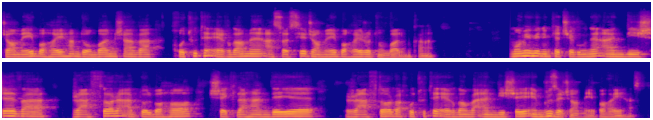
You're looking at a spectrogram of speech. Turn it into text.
جامعه باهایی هم دنبال میشن و خطوط اقدام اساسی جامعه باهایی رو دنبال می‌کنن. ما می‌بینیم که چگونه اندیشه و رفتار عبدالبها شکلهنده رفتار و خطوط اقدام و اندیشه امروز جامعه باهایی هست.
